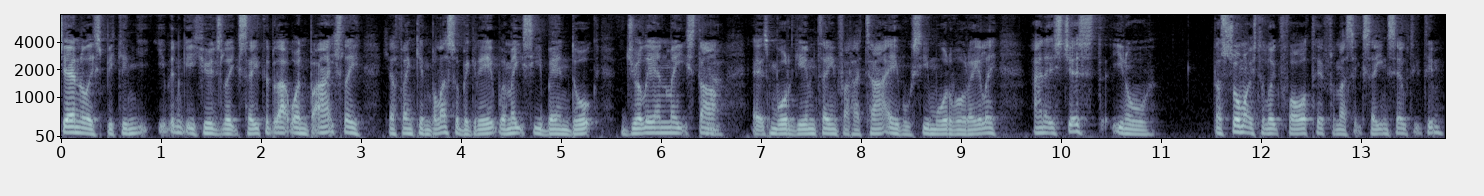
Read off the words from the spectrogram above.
generally speaking, you wouldn't get hugely excited about that one. But actually, you're thinking, well, this will be great. We might see Ben Doak, Jullien might start. It's more game time for Hatate. We'll see more of O'Reilly, and it's just you know, there's so much to look forward to from this exciting Celtic team.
